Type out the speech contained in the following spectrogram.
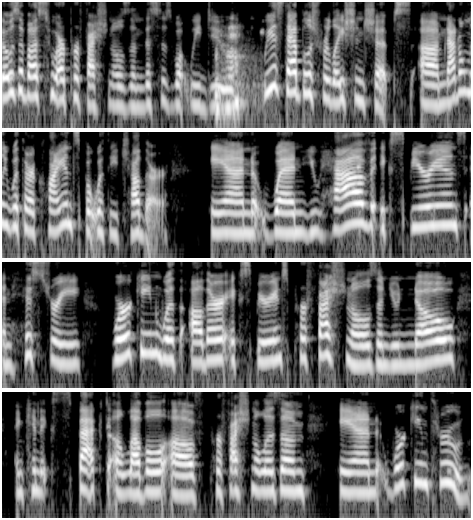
those of us who are professionals and this is what we do, Mhm. we establish relationships um, not only with our clients but with each other. And when you have experience and history working with other experienced professionals and you know and can expect a level of professionalism and working through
